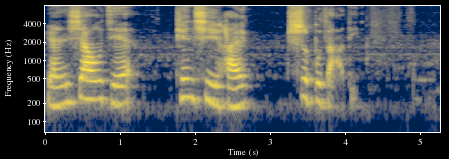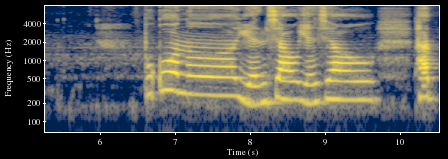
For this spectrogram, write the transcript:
元宵节，天气还是不咋地。不过呢，元宵元宵，它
